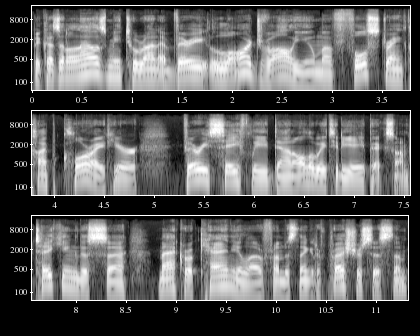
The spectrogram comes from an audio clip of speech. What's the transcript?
because it allows me to run a very large volume of full strength hypochlorite here very safely down all the way to the apex. So I'm taking this uh, macro cannula from this negative pressure system,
